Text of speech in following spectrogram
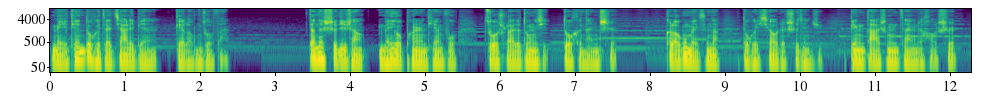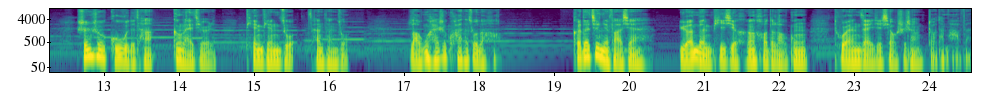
每天都会在家里边给老公做饭，但他实际上没有烹饪天赋，做出来的东西都很难吃。可老公每次呢都会笑着吃进去，并大声赞扬着好吃，深受鼓舞的他更来劲儿了。天天做，餐餐做，老公还是夸她做得好。可她渐渐发现，原本脾气很好的老公，突然在一些小事上找她麻烦，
